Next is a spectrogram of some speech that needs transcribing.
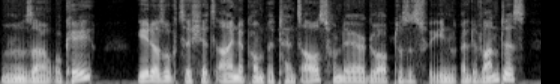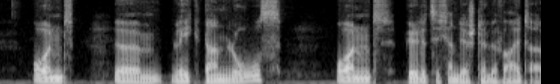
Und sagen, okay, jeder sucht sich jetzt eine Kompetenz aus, von der er glaubt, dass es für ihn relevant ist und ähm, legt dann los und bildet sich an der Stelle weiter.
